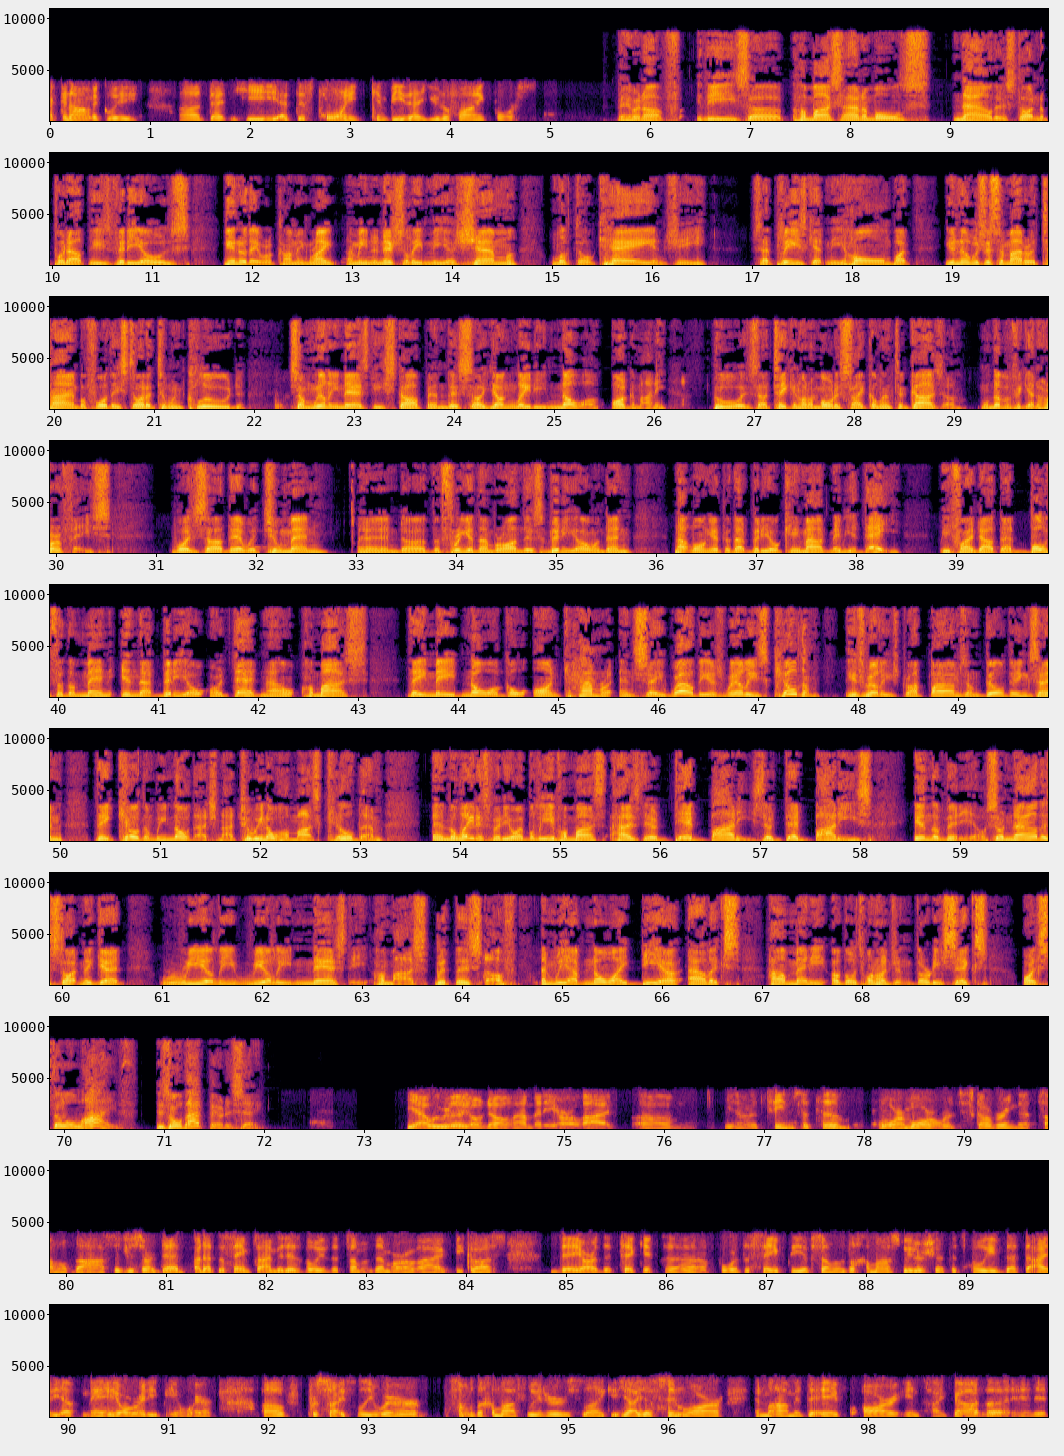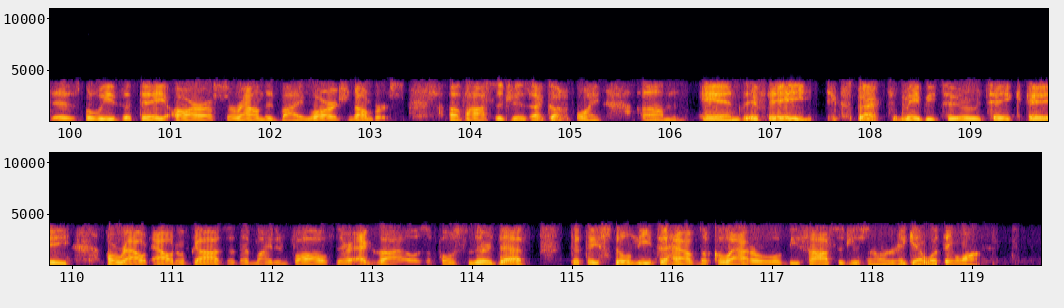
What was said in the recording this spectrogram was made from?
economically, uh, that he at this point can be that unifying force. Fair enough. These uh, Hamas animals, now they're starting to put out these videos. You knew they were coming, right? I mean, initially Mia Shem looked okay and she said, please get me home. But you knew it was just a matter of time before they started to include some really nasty stuff. And this uh, young lady, Noa Argamani, who was uh, taken on a motorcycle into Gaza, we'll never forget her face, was uh, there with two men, and uh, the three of them were on this video. And then, not long after that video came out, maybe a day, we find out that both of the men in that video are dead. Now, Hamas, they made Noa go on camera and say, well, the Israelis killed him. The Israelis dropped bombs on buildings and they killed them. We know that's not true. We know Hamas killed them. And the latest video, I believe, Hamas has their dead bodies, their dead bodies in the video. So now they're starting to get really, really nasty, Hamas, with this stuff. And we have no idea, Alex, how many of those 136 are still alive. Is all that fair to say? Yeah, we really don't know how many are alive. Um, you know, it seems that the more and more we're discovering that some of the hostages are dead, but at the same time, it is believed that some of them are alive because they are the ticket uh, for the safety of some of the Hamas leadership. It's believed that the IDF may already be aware of precisely where some of the Hamas leaders like Yahya Sinwar and Mohammed Deif are inside Gaza, and it is believed that they are surrounded by large numbers of hostages at gunpoint. Um, and if they expect maybe to take a a route out of Gaza that might involve their exile as opposed to their death, that they still need to have the collateral of these hostages in order to get what they want.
